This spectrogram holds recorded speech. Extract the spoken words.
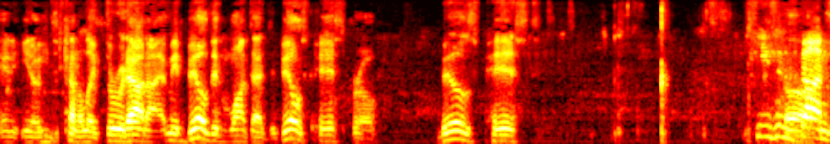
and you know he just kind of like threw it out. I mean, Bill didn't want that. Bill's pissed, bro. Bill's pissed. Season's Oh. done.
